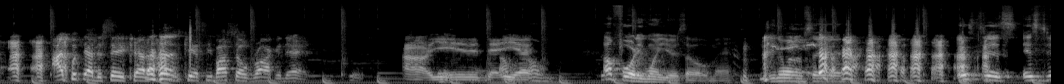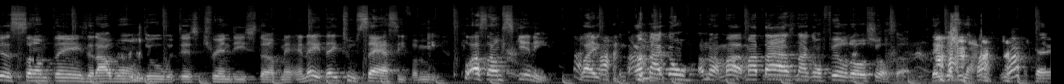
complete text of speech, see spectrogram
I put that in the same category. I just can't see myself rocking that. Oh yeah, that, yeah. I'm, I'm, 41 years old, man. You know what I'm saying? it's just it's just some things that I won't do with this trendy stuff, man. And they they too sassy for me. Plus, I'm skinny. Like I'm not gonna I'm not my, my thighs not gonna fill those shorts up. They just not. Okay.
